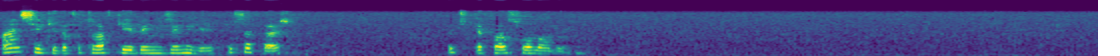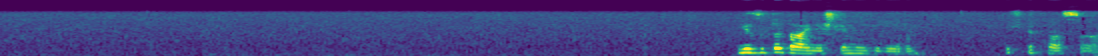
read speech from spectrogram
Aynı şekilde fotoğraf GB'nin üzerine gelip bu sefer 3 defa sol alıyorum. Yazıda da aynı işlemi uyguluyorum. 3 defa sağ.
